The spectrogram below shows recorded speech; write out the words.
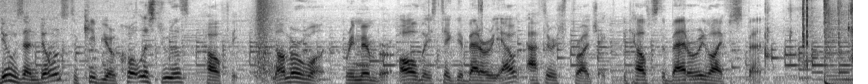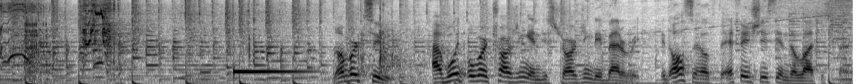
Do's and don'ts to keep your cordless drills healthy. Number 1. Remember, always take the battery out after each project. It helps the battery lifespan. Number 2. Avoid overcharging and discharging the battery. It also helps the efficiency and the lifespan.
